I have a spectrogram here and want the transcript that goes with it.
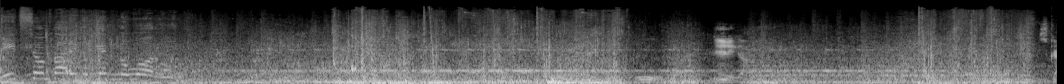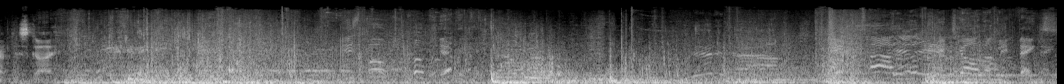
Need somebody to get in the water with. Nearly got Scrap this guy. This boat will come with everything. Get of looking at y'all ugly face.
